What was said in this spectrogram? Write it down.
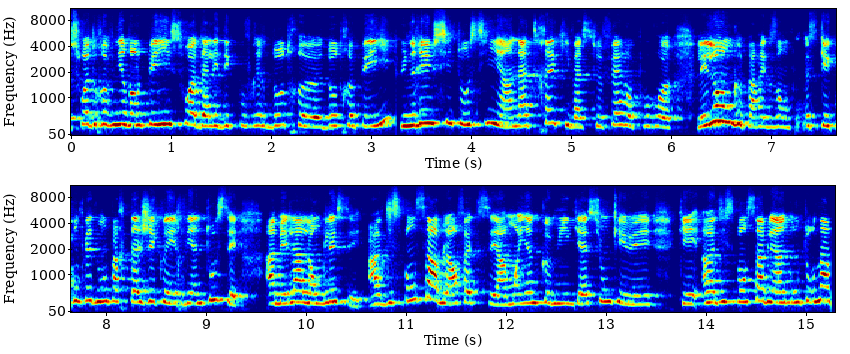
soit de revenir dans le pays, soit d'aller découvrir d'autres pays. Une réussite aussi, un attrait qui va se faire pour les langues, par exemple. Ce qui est complètement partagé quand ils reviennent tous, c'est ah mais là l'anglais c'est indispensable. En fait, c'est un moyen de communication qui est qui est indispensable et incontournable.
